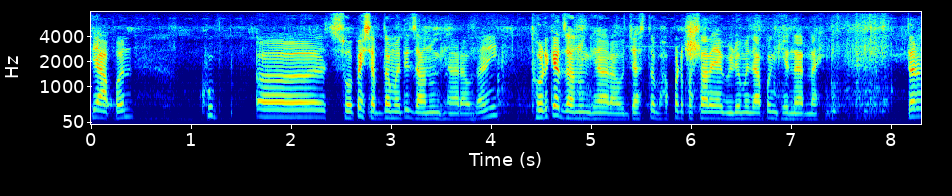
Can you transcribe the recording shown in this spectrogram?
हे आपण खूप सोप्या शब्दामध्ये जाणून घेणार आहोत आणि थोडक्यात जाणून घेणार आहोत. जास्त भापट पसारा या व्हिडिओमध्ये आपण घेणार नाही. तर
